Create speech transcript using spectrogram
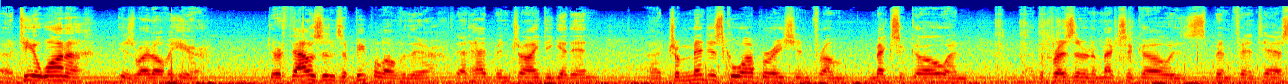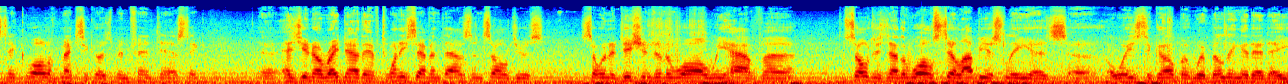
Uh, Tijuana is right over here. There are thousands of people over there that had been trying to get in. Uh, tremendous cooperation from Mexico, and uh, the president of Mexico has been fantastic. All of Mexico has been fantastic. Uh, as you know, right now they have 27,000 soldiers. So, in addition to the wall, we have uh, soldiers. Now the wall still obviously has uh, a ways to go, but we're building it at a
